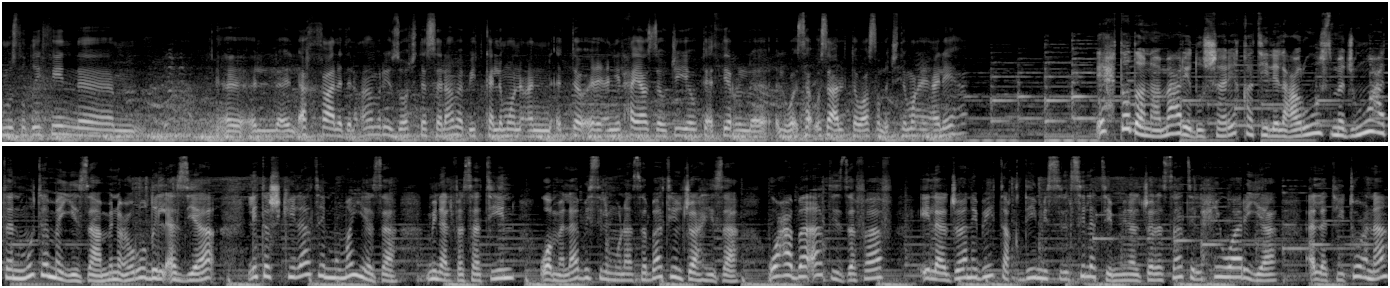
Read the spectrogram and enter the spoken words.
ومستضيفين الأخ خالد العامري وزوجته سلامة بيتكلمون عن يعني الحياة الزوجية وتأثير وسائل التواصل الاجتماعي عليها. احتضن معرض الشارقة للعروس مجموعة متميزة من عروض الأزياء لتشكيلات مميزة من الفساتين وملابس المناسبات الجاهزة وعباءات الزفاف إلى جانب تقديم سلسلة من الجلسات الحوارية التي تعنى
